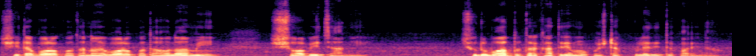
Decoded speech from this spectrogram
সেটা বড় কথা নয়, বড় কথা হলো আমি সবই জানি। শুধু ভদ্রতার খাতিরে মুখোশটা খুলে দিতে পারি না।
